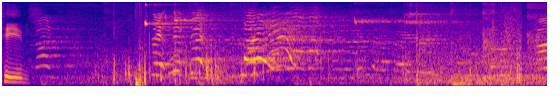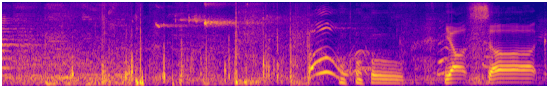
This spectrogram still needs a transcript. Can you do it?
Teebs. Oh, y'all suck.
